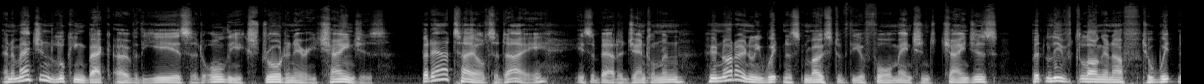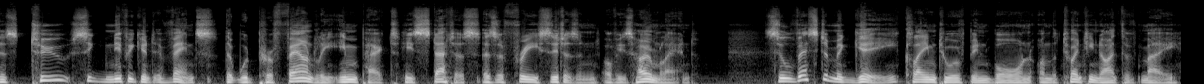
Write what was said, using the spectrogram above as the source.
And imagine looking back over the years at all the extraordinary changes. But our tale today is about a gentleman who not only witnessed most of the aforementioned changes, but lived long enough to witness two significant events that would profoundly impact his status as a free citizen of his homeland. Sylvester McGee claimed to have been born on the 29th of May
